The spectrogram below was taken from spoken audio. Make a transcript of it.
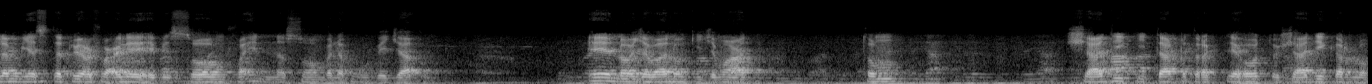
لم يستطع فعليه بالصوم فإن الصوم له بجاء اے نوجوانوں کی جماعت، تم شادی کی طاقت رکھتے ہو تو شادی کر لو،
